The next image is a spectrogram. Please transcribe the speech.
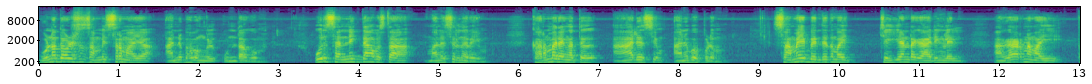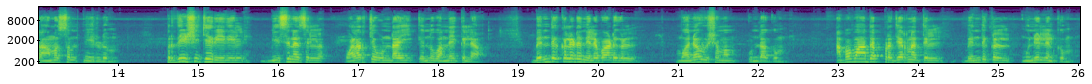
ഗുണദോഷ സമ്മിശ്രമായ അനുഭവങ്ങൾ ഉണ്ടാകും. ഒരു സന്നിഗ്ധാവസ്ഥ മനസ്സിൽ നിറയും. കർമ്മരംഗത്ത് ആലസ്യം അനുഭവപ്പെടും. സമയബന്ധിതമായി ചെയ്യേണ്ട കാര്യങ്ങളിൽ അകാരണമായി താമസം നേരിടും. പ്രതീക്ഷിച്ച രീതിയിൽ ബിസിനസ്സിൽ വളർച്ച ഉണ്ടായി എന്ന് വന്നേക്കില്ല. ബന്ധുക്കളുടെ നിലപാടുകൾ മനോവിഷമം ഉണ്ടാക്കും. അപവാദ പ്രചരണത്തിൽ ബന്ധുക്കൾ മുന്നിൽ നിൽക്കും.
